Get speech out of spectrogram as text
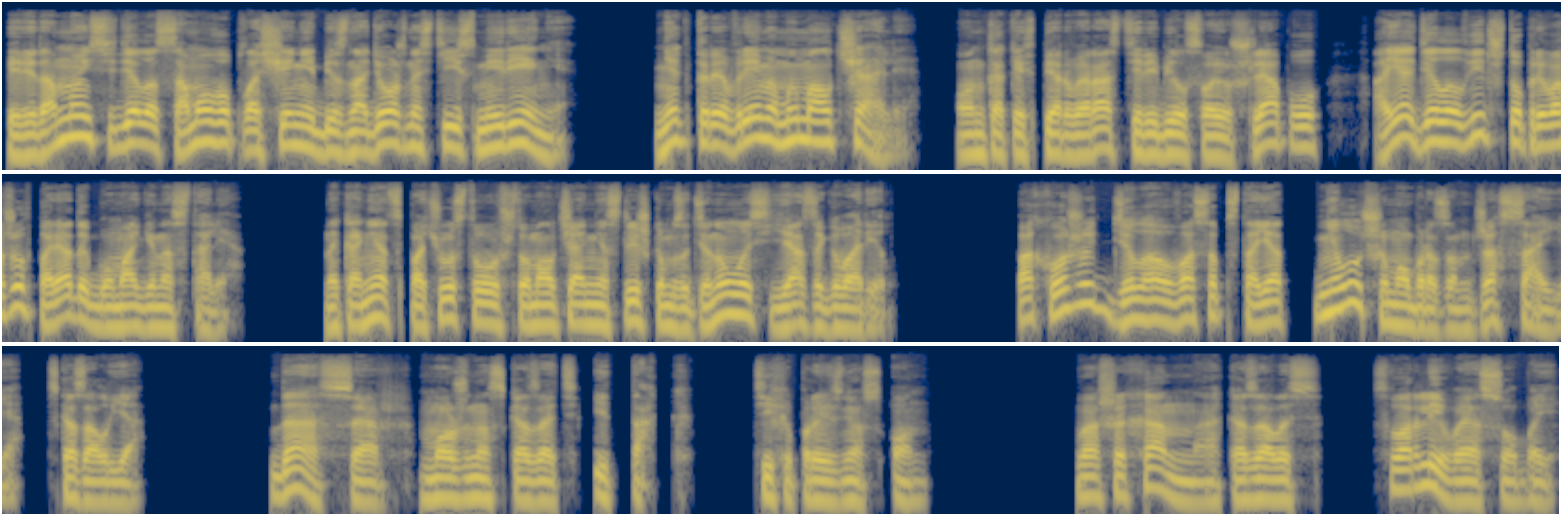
Передо мной сидело само воплощение безнадежности и смирения. Некоторое время мы молчали. Он, как и в первый раз, теребил свою шляпу, а я делал вид, что привожу в порядок бумаги на столе. Наконец, почувствовав, что молчание слишком затянулось, я заговорил. «Похоже, дела у вас обстоят не лучшим образом, Джасайя», — сказал я. «Да, сэр, можно сказать и так», — тихо произнес он. «Ваша Ханна оказалась сварливой особой».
